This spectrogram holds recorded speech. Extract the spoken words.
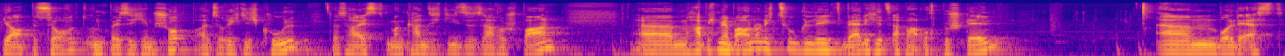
ja, besorgt und bei sich im Shop, also richtig cool. Das heißt, man kann sich diese Sache sparen. Ähm, Habe ich mir aber auch noch nicht zugelegt, werde ich jetzt aber auch bestellen. Ähm, wollte erst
